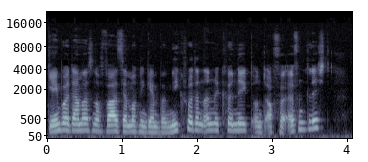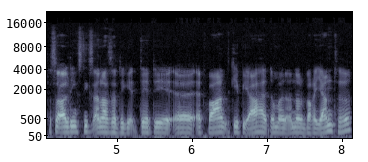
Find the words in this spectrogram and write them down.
Game Boy damals noch war, sie haben auch den Game Boy Micro dann angekündigt und auch veröffentlicht. Das war allerdings nichts anderes als der, der, der äh, Advanced GBA halt nochmal in einer anderen Variante.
